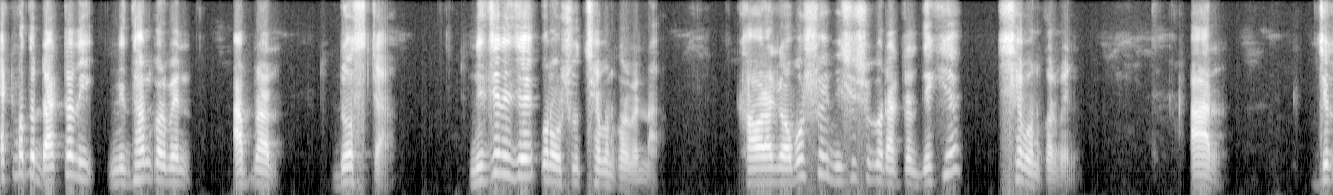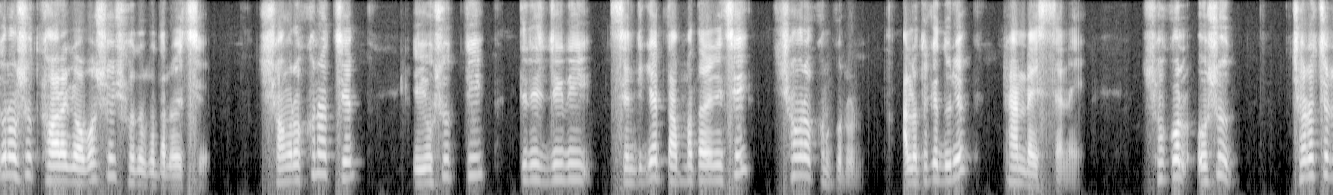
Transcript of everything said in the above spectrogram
একমাত্র ডাক্তারই নির্ধারণ করবেন আপনার ডোজটা নিজে নিজে কোনো ওষুধ সেবন করবেন না। খাওয়ার আগে অবশ্যই বিশেষজ্ঞ ডাক্তার দেখিয়ে সেবন করবেন। আর যে কোনো ওষুধ খাওয়ার আগে অবশ্যই সতর্কতা রয়েছে। সংরক্ষণ হচ্ছে এই ওষুধটি তিরিশ ডিগ্রি সেন্টিগ্রেড তাপমাত্রার নিচেই সংরক্ষণ করুন। আলো থেকে দূরে, ঠান্ডা স্থানে। সকল ওষুধ ছোট ছোট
